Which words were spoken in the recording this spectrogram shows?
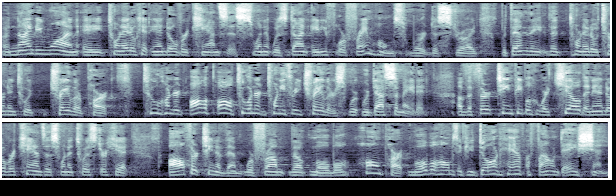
Uh, 91, a tornado hit Andover, Kansas. When it was done, 84 frame homes were destroyed. But then the, the tornado turned into a trailer park. 200, all, all 223 trailers were, were decimated. Of the 13 people who were killed in Andover, Kansas when a twister hit, all 13 of them were from the mobile home park. Mobile homes, if you don't have a foundation,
